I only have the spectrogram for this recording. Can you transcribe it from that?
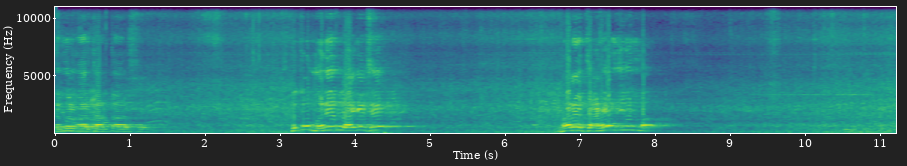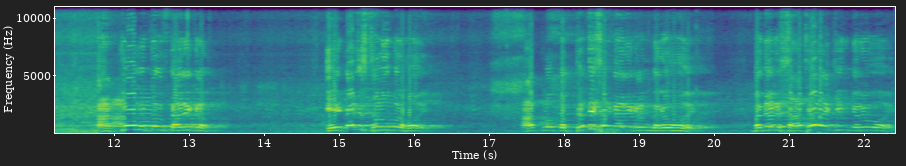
જમણવાર ચાલતા હશે. મિત્રો મને એમ લાગે છે, મારા જાહેર જીવનમાં આટલો મોટો કાર્યક્રમ એક જ સ્થળ ઉપર હોય, આટલો પદ્ધતિસર કાર્યક્રમ કર્યો હોય બધાને સાથે રાખીને કર્યો હોય.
